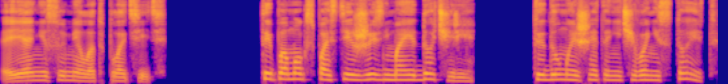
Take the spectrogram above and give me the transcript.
я не сумел отплатить. Ты помог спасти жизнь моей дочери. Ты думаешь, это ничего не стоит?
